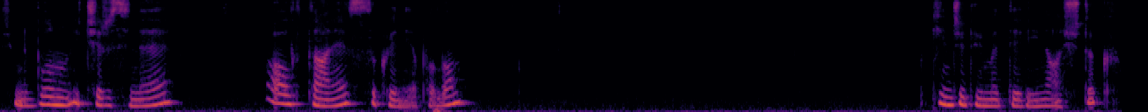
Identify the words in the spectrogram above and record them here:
Şimdi bunun içerisine 6 tane sık iğne yapalım ikinci düğme deliğini açtık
